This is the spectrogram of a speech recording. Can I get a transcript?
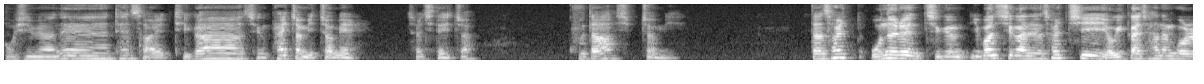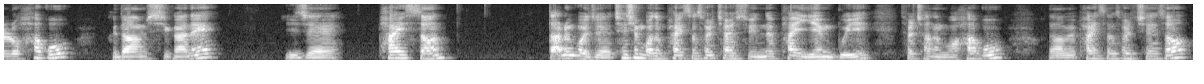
보시면은 텐서RT가 지금 8.2.1 설치되어 있죠. 쿠다 10.2 일단 설, 오늘은 지금 이번 시간은 설치 여기까지 하는 걸로 하고 그 다음 시간에 이제 파이썬 다른 거 이제 최신 버전 파이썬 설치할 수 있는 파이env 설치하는 거 하고 그 다음에 파이썬 설치해서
